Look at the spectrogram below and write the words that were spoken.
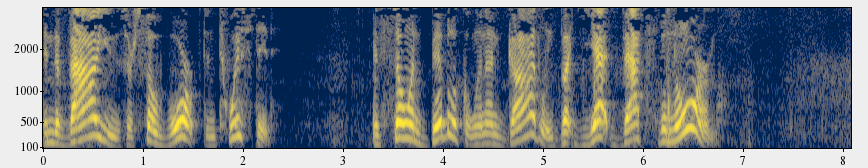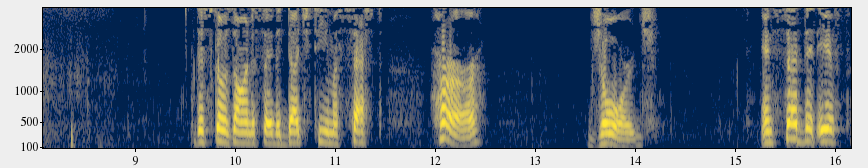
And the values are so warped and twisted and so unbiblical and ungodly, but yet that's the norm. This goes on to say the Dutch team assessed her, George, and said that if,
